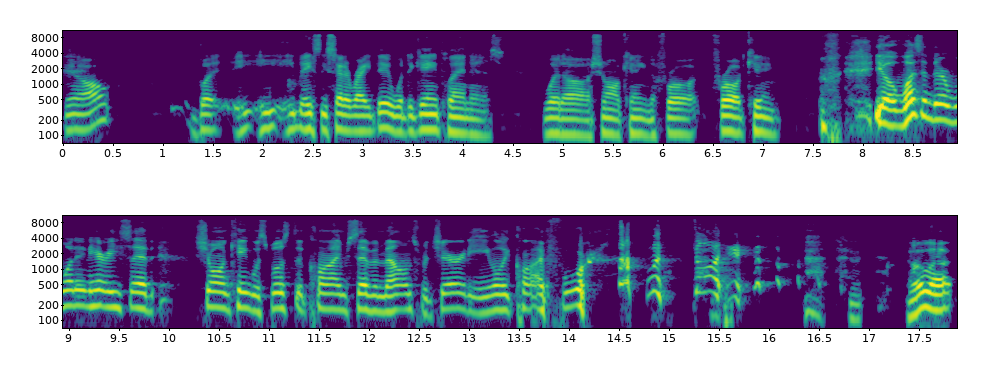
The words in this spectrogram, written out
you know, but he, he he basically said it right there what the game plan is with uh Shaun King, the fraud fraud king. Yo, wasn't there one in here? He said Shaun King was supposed to climb seven mountains for charity. And he only climbed four. I'm dying. Hold up.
